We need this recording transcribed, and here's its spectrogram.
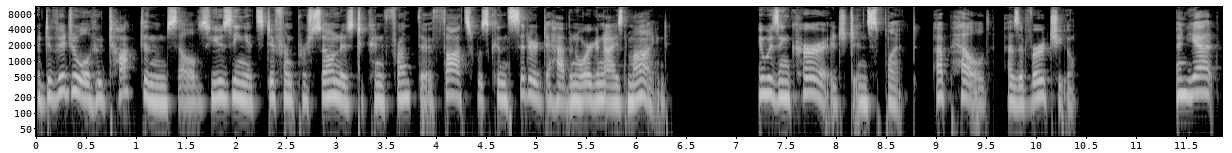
A dividual who talked to themselves using its different personas to confront their thoughts was considered to have an organized mind. It was encouraged in Splint, upheld as a virtue. And yet,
